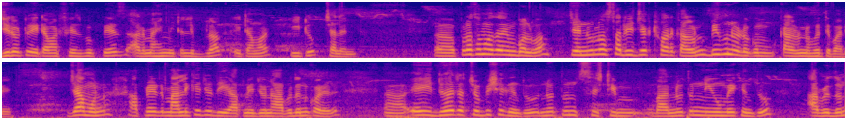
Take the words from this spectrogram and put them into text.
zero two এটা আমার ফেসবুক পেজ আর মাহিম ইটালি ব্লগ, এটা আমার ইউটিউব চ্যানেল প্রথমত আমি বলব যে নুলস্তা রিজেক্ট হওয়ার কারণ বিভিন্ন রকম কারণ হতে পারে। যেমন, আপনার মালিকে যদি আপনার জন্য আবেদন করেন এই দু হাজার চব্বিশে কিন্তু নতুন সিস্টেম বা নতুন নিয়মে কিন্তু আবেদন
